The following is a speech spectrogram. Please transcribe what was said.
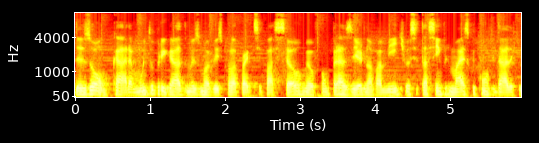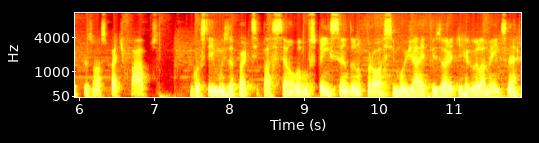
Deson, cara, muito obrigado mais uma vez pela participação. Meu, foi um prazer novamente. Você está sempre mais que convidado aqui para os nossos bate-papos. Gostei muito da participação. Vamos pensando no próximo já episódio de regulamentos, né?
